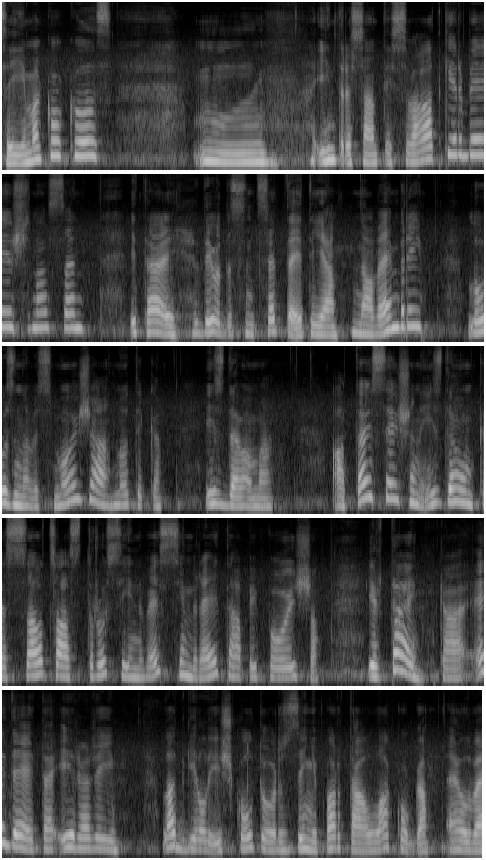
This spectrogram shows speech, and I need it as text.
cīmakokos, mm, interesanti svātki ir bijuši nesen, tā 27. novembrī Lūznavis mūžā notika izdevuma attaisēšana, izdevuma, kas saucās Trusīna Vesim reitā pie puiša. Ir tā, ka Edeita ir arī Latgalīšu kultūras ziņu portāla Lakuga LV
